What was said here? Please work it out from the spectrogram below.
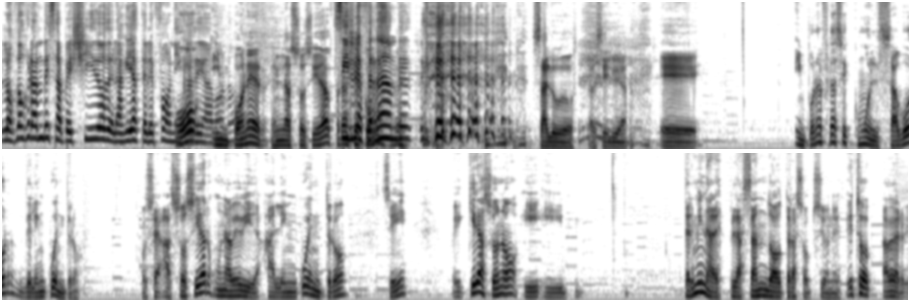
los dos grandes apellidos de las guías telefónicas, o digamos. Imponer en la sociedad. Silvia Fernández. Saludos a Silvia. Eh, imponer frases como el sabor del encuentro. O sea, asociar una bebida al encuentro, ¿sí? Eh, quieras o no, y, termina desplazando a otras opciones. Esto, a ver,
